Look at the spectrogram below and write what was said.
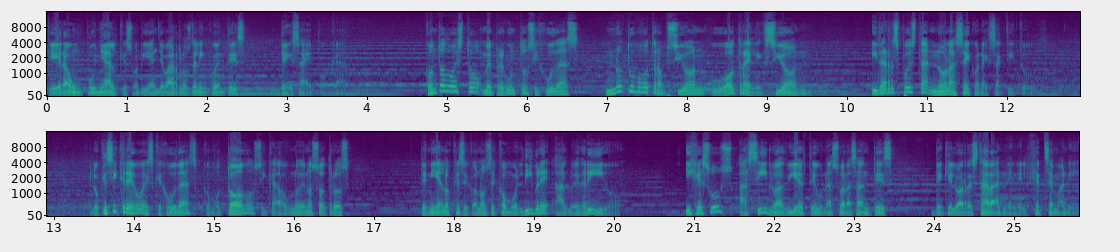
que era un puñal que solían llevar los delincuentes de esa época. Con todo esto me pregunto si Judas no tuvo otra opción u otra elección, y la respuesta no la sé con exactitud. Lo que sí creo es que Judas, como todos y cada uno de nosotros, tenía lo que se conoce como libre albedrío, y Jesús así lo advierte unas horas antes de que lo arrestaran en el Getsemaní.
